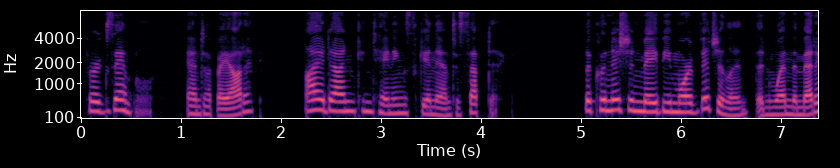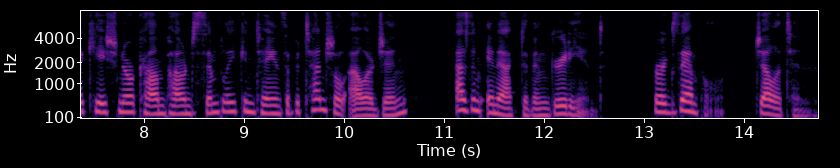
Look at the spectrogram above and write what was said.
for example, antibiotic, iodine containing skin antiseptic, the clinician may be more vigilant than when the medication or compound simply contains a potential allergen as an inactive ingredient, for example, gelatin.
